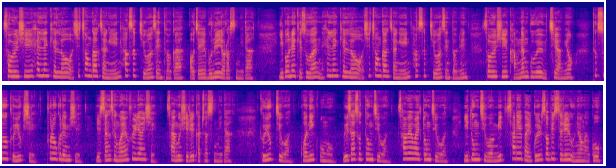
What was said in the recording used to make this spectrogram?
서울시 헬렌 켈러 시청각 장애인 학습지원센터가 어제 문을 열었습니다. 이번에 개소한 헬렌 켈러 시청각 장애인 학습지원센터는 서울시 강남구에 위치하며 특수교육실, 프로그램실, 일상생활 훈련실, 사무실을 갖췄습니다. 교육 지원, 권익 옹호, 의사소통 지원, 사회활동 지원, 이동 지원 및 사례 발굴 서비스를 운영하고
